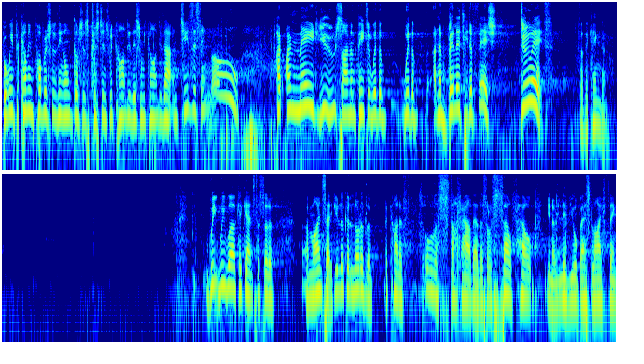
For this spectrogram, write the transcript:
but we become impoverished we think, oh gosh, as Christians, we can't do this and we can't do that. And Jesus is saying, no, I, I made you, Simon Peter, with, a, with a, an ability to fish. Do it for the kingdom. We, we work against a sort of a mindset. If you look at a lot of the, the kind of all the stuff out there, the sort of self-help, you know, live your best life thing,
